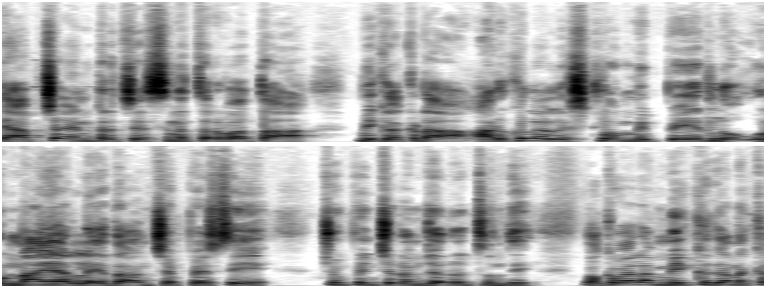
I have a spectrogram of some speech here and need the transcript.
క్యాప్చా ఎంటర్ చేసిన తర్వాత మీకు అక్కడ అర్హుల లిస్ట్లో మీ పేర్లు ఉన్నాయా లేదా అని చెప్పేసి చూపించడం జరుగుతుంది. ఒకవేళ మీకు కనుక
